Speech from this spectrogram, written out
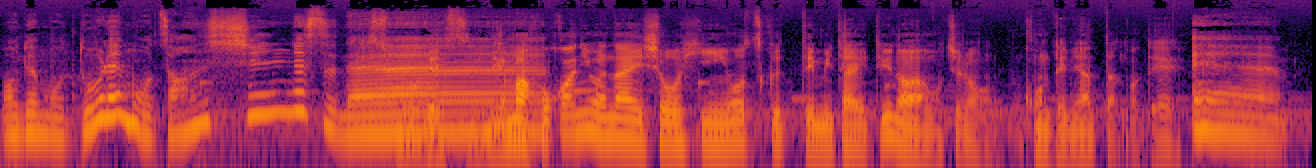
あでもどれも斬新ですね。そうですね、まあ、他にはない商品を作ってみたいというのはもちろん根底にあったので、ええ。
